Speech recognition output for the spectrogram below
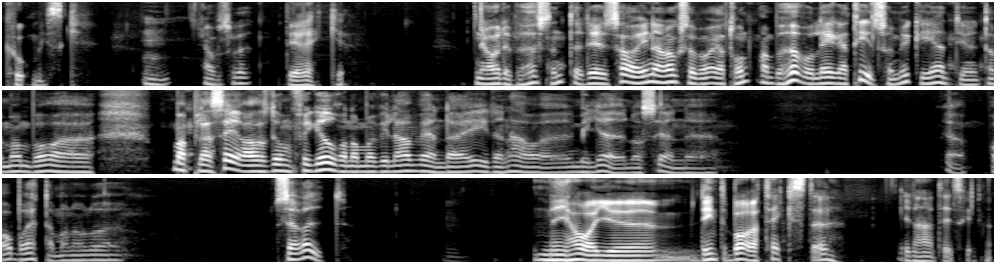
komisk. Mm, absolut. Det räcker. Ja, det behövs inte. Det sa jag innan också. Jag tror inte man behöver lägga till så mycket egentligen utan man bara man placerar de figurerna man vill använda i den här eh, miljön och sen eh, ja, bara berättar man hur det ser ut. Mm. Ni har ju, det är inte bara texter i den här tidskriften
